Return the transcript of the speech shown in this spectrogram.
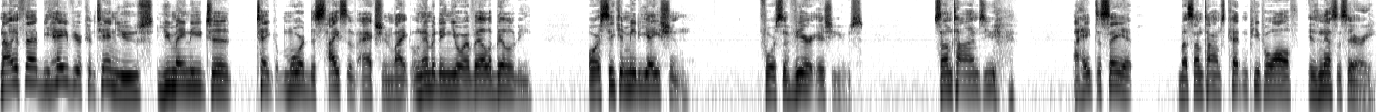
Now, if that behavior continues, you may need to take more decisive action, like limiting your availability or seeking mediation for severe issues. Sometimes you, I hate to say it, but sometimes cutting people off is necessary.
